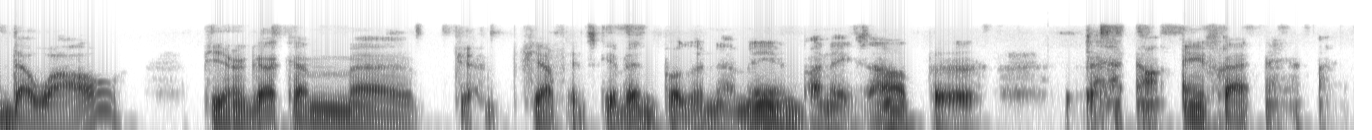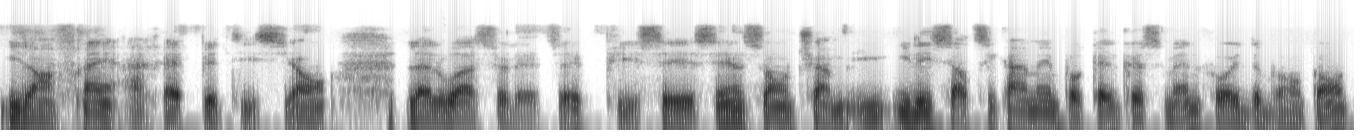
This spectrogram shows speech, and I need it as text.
de wow, puis un gars comme euh, Pierre Fitzgibbon, pour le nommer, un bon exemple, euh, il enfreint à répétition la loi sur l'éthique, puis c'est un son chum. Il, est sorti quand même pour quelques semaines, faut être de bon compte.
